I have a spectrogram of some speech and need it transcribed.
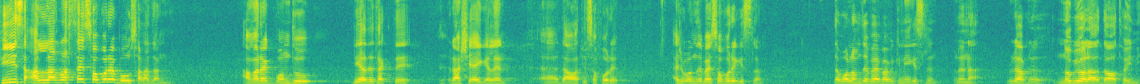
ফিস আল্লাহর রাস্তায় সফরে বউ ছাড়া যাননি। আমার এক বন্ধু রিয়াদে থাকতে রাশিয়ায় গেলেন দাওয়াতি সফরে। এসে বললেন যে, ভাই, সফরে গেছিলাম। তা বললাম যে, ভাই, ভাবিকে নিয়ে গেছিলেন? বলে, না। বলে আপনি নবীওয়ালা দাওয়াত হয়নি।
